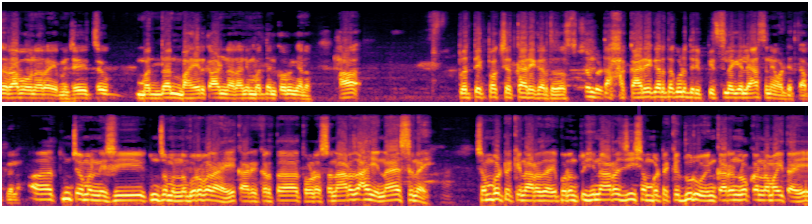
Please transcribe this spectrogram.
राबवणार आहे म्हणजे जो मतदान बाहेर काढणार आणि मतदान करून घेणार हा प्रत्येक पक्षात कार्यकर्ताच असतो. तर हा कार्यकर्ता कुठेतरी पिचला गेला असं नाही वाटत का आपल्याला? तुमच्या म्हणण्याशी तुमचं म्हणणं बरोबर आहे. कार्यकर्ता थोडासा नाराज आहे नाही असं नाही. शंभर टक्के नाराज आहे परंतु ही नाराजी शंभर टक्के दूर होईल कारण लोकांना माहीत आहे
